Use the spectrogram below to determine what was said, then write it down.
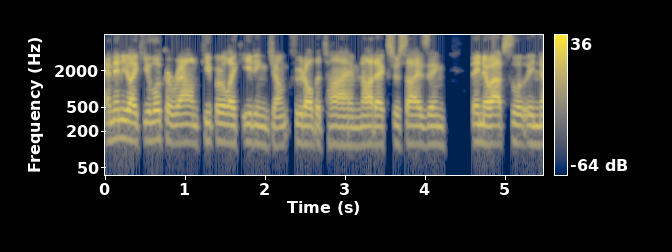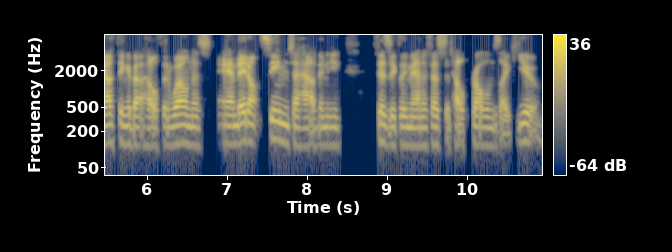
And then you like you look around, people are like eating junk food all the time, not exercising. They know absolutely nothing about health and wellness, and they don't seem to have any physically manifested health problems like you.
